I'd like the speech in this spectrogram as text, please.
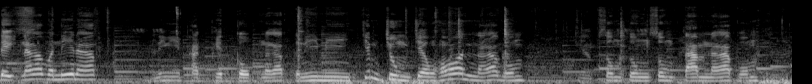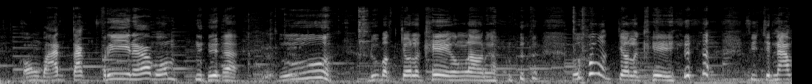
เด็กนะครับวันนี้นะครับ อันนี้มีผัดเผ็ดกบนะครับตัวนี้มีจิ้มจุ่มแจ่วฮ้อนนะครับ ผมส้มตรงส้มตำนะครับ ผม ของหวานตักฟรีนะครับผมดูดูบักจระเข้ของเรานะครับโอ้บักจระเข้สิจะนับ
